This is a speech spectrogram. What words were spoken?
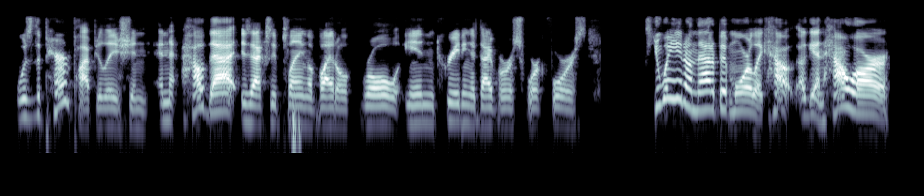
was the parent population and how that is actually playing a vital role in creating a diverse workforce. Can you weigh in on that a bit more? Like how again how are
